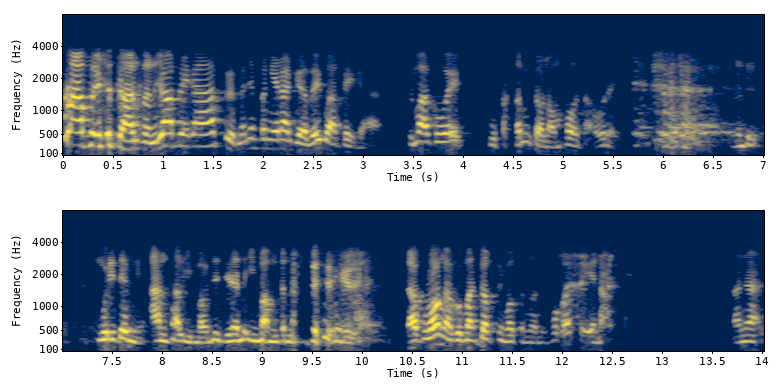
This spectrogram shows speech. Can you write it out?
kabeh sedanten ya apik kabeh menyang pangeran gawe ku apik cuma kowe utekem iso nampa ta ora muridnya nih antal imam jadi imam tenang lah kula nganggo mantap sing ngoten pokoke enak Nanya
